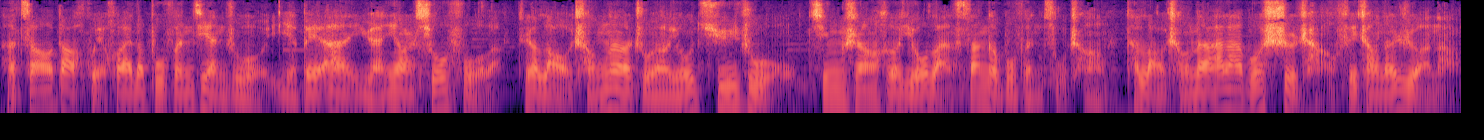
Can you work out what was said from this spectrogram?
啊，遭到毁坏的部分建筑也被按原样修复了。这个老城呢主要由居住、经商和游览三个部分组成。它老城的阿拉伯市场非常的热闹，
